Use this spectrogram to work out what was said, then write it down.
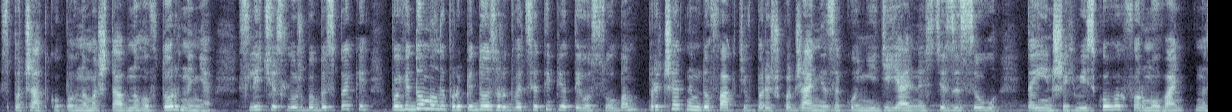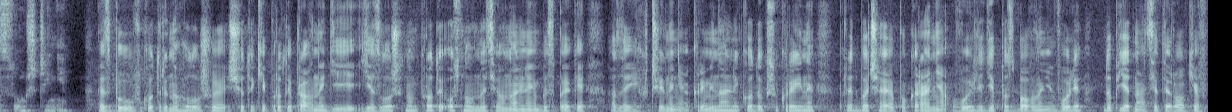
З початку повномасштабного вторгнення слідчі служби безпеки повідомили про підозру 25 особам, причетним до фактів перешкоджання законній діяльності ЗСУ та інших військових формувань на Сумщині. СБУ вкотре наголошує, що такі протиправні дії є злочином проти основ національної безпеки, а за їх вчинення Кримінальний кодекс України передбачає покарання у вигляді позбавлення волі до 15 років.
